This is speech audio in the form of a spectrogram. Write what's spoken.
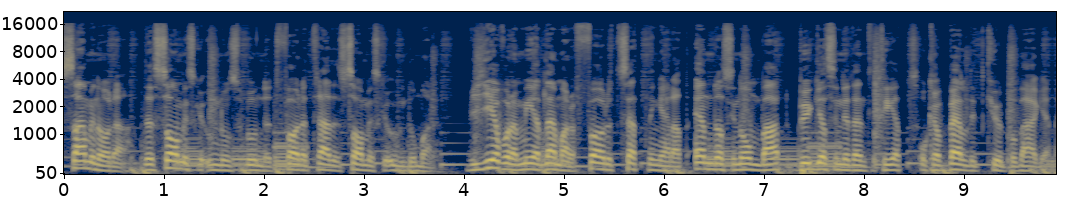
Saminora, det samiska ungdomsförbundet, företräder samiska ungdomar. Vi ger våra medlemmar förutsättningar att ändra sin omvärld, bygga sin identitet och ha väldigt kul på vägen.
